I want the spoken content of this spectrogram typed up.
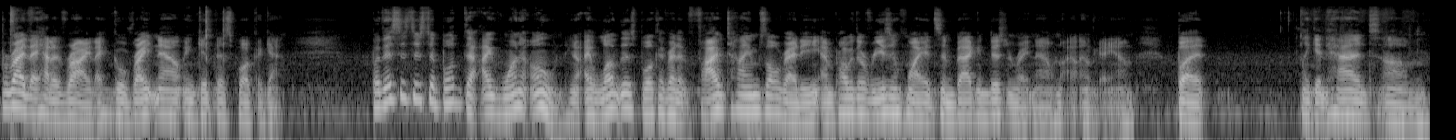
provided I had a ride, I could go right now and get this book again. But this is just a book that I want to own. You know, I love this book. I've read it five times already, and probably the reason why it's in bad condition right now. No, I don't think I am. But, like, it had, um,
